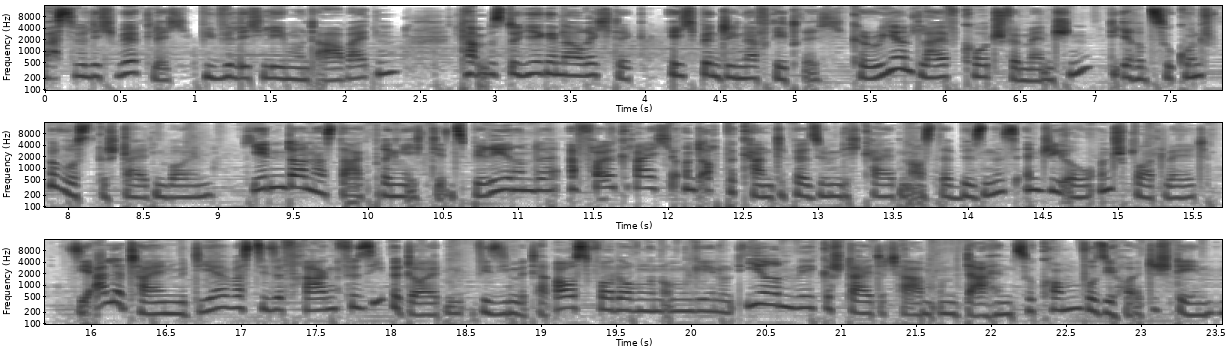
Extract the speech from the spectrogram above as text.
was will ich wirklich? Wie will ich leben und arbeiten? Dann bist du hier genau richtig. Ich bin Gina Friedrich, Career- und Life-Coach für Menschen, die ihre Zukunft bewusst gestalten wollen. Jeden Donnerstag bringe ich dir inspirierende, erfolgreiche und auch bekannte Persönlichkeiten aus der Business-, NGO- und Sportwelt. Sie alle teilen mit dir, was diese Fragen für sie bedeuten, wie sie mit Herausforderungen umgehen und ihren Weg gestaltet haben, um dahin zu kommen, wo sie heute stehen.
